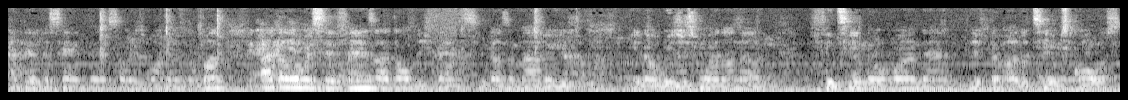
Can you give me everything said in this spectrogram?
I did the same thing, so it's one of them. But I can always say fans are gonna be fans. It doesn't matter if you know we just went on a 15 run and if the other team scores,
